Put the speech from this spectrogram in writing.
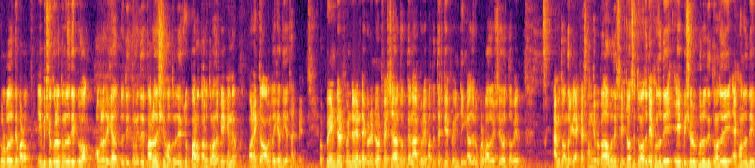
ডোল বাজাতে পারো, এই বিষয়গুলো তুমি যদি একটু অগ্রাধিকার, যদি তুমি যদি পারদর্শী হও, তুমি যদি একটু পারো, তাহলে তোমাদেরকে এখানে অনেকে অগ্রাধিকার দিয়ে থাকবে। Painter painter and decorator fresher যোগদান আগ্রহী প্রার্থীদেরকে পেন্টিং কাজের উপর পারদর্শী হতে হবে। আমি তোমাদেরকে একটা সংক্ষেপে কথা বলি সেটা হচ্ছে তোমার যদি এখন যদি এই বিষয়ের উপর যদি তোমার যদি এখন যদি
